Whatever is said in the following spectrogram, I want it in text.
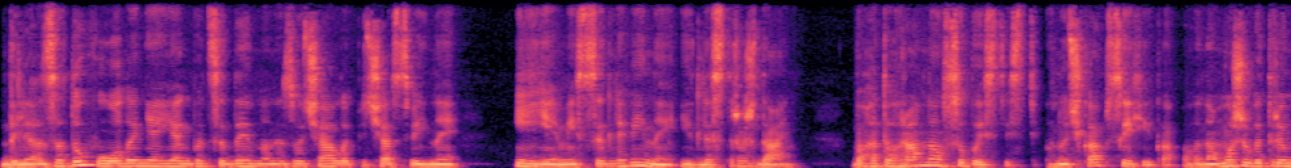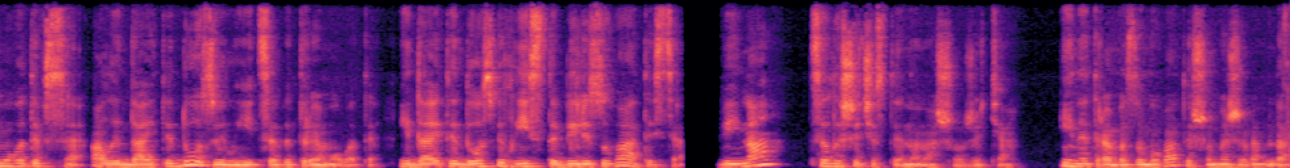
для задоволення, як би це дивно не звучало під час війни, і є місце для війни і для страждань. Багатогранна особистість, гнучка психіка, вона може витримувати все, але дайте дозвіл їй це витримувати, і дайте дозвіл їй стабілізуватися. Війна це лише частина нашого життя. І не треба забувати, що ми живемо далі.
